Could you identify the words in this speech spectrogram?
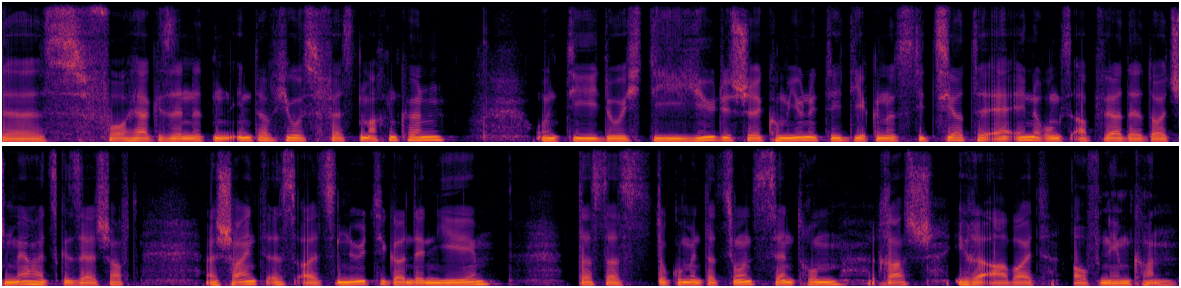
des vorher gesendeten Interviews festmachen können, und die durch die jüdische Community diagnostizierte Erinnerungsabwehr der deutschen Mehrheitsgesellschaft erscheint es als nötiger denn je, dass das Dokumentationszentrum rasch ihre Arbeit aufnehmen kann.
